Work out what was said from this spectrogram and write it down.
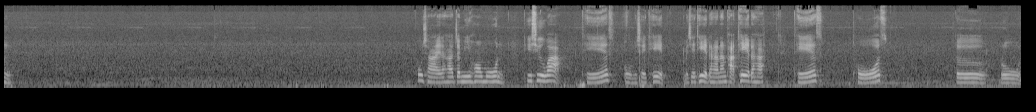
นผู้ชายนะคะจะมีฮอร์โมนที่ชื่อว่าเทส โอ้ไม่ใช่เทศ ไม่ใช่เทศนะคะ นั่นพระเทศนะคะ เทส โทส เตอโรน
